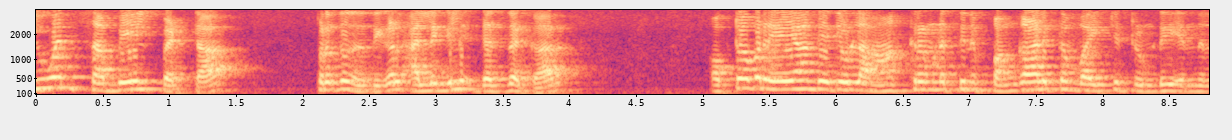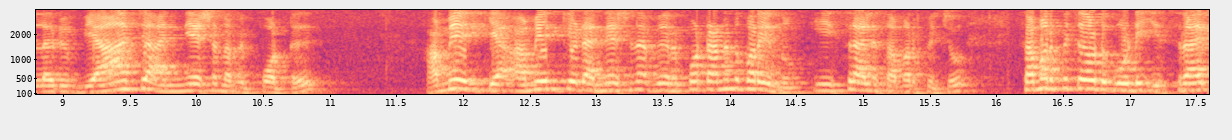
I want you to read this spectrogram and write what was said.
യു എൻ സഭയിൽപ്പെട്ട പ്രതിനിധികൾ അല്ലെങ്കിൽ ഗസക്കാർ ഒക്ടോബർ ഏഴാം തീയതിയുള്ള ആക്രമണത്തിന് പങ്കാളിത്തം വഹിച്ചിട്ടുണ്ട് എന്നുള്ള ഒരു വ്യാജ അന്വേഷണ റിപ്പോർട്ട് അമേരിക്ക അമേരിക്കയുടെ അന്വേഷണ റിപ്പോർട്ടാണെന്ന് പറയുന്നു. ഇസ്രായേലിന് സമർപ്പിച്ചു. സമർപ്പിച്ചതോടുകൂടി ഇസ്രായേൽ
